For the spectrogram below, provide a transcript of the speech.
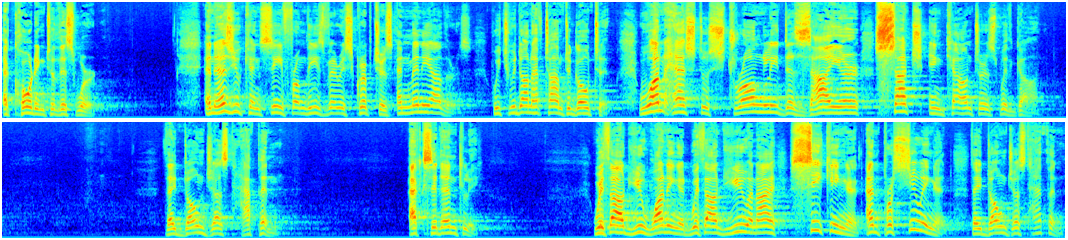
according to this word. And as you can see from these very scriptures and many others, which we don't have time to go to, one has to strongly desire such encounters with God. They don't just happen accidentally. Without you wanting it, without you and I seeking it and pursuing it, they don't just happen.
